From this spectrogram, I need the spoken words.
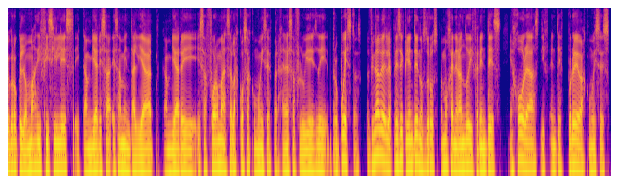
yo creo que lo más difícil es eh, cambiar esa, esa mentalidad, cambiar eh, esa forma de hacer las cosas, como dices, para generar esa fluidez de propuestas. Al final de la experiencia cliente, nosotros estamos generando diferentes mejoras, diferentes pruebas, como dices,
